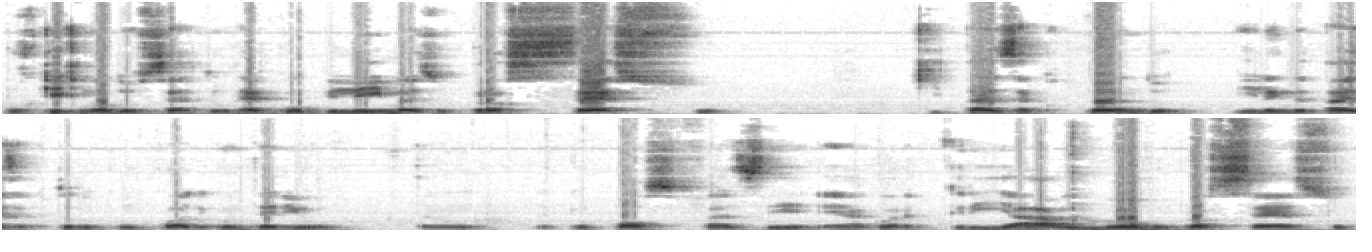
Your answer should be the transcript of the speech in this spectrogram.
por que, que não deu certo? Eu recompilei, mas o processo que está executando, ele ainda está executando com o código anterior. Então, o que eu posso fazer é agora criar um novo processo.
